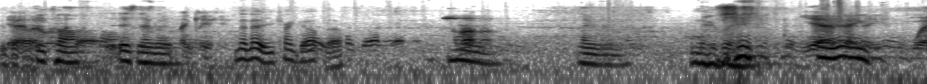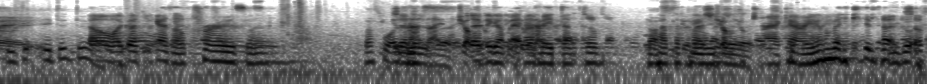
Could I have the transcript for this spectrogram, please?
You'll Yeah, up. You can't. There's no room. Thank you. No, no, you can't get up there. I'm No up. No room. No way. Yeah, Yeah. Payne. he, Way. did, he did do it. Oh my god, you guys are pros, man. That's what I Don't, did. like there. jump. don't think I've ever made that jump. That's have to how pay you you do to it. try and carry on making You that got, jump.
